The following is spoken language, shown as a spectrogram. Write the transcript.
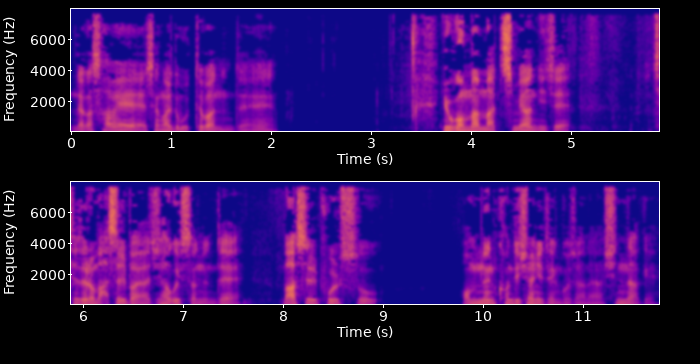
내가 사회 생활도 못 해봤는데 요것만 마치면 이제 제대로 맛을 봐야지 하고 있었는데 맛을 볼 수 없는 컨디션이 된 거잖아요. 신나게.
